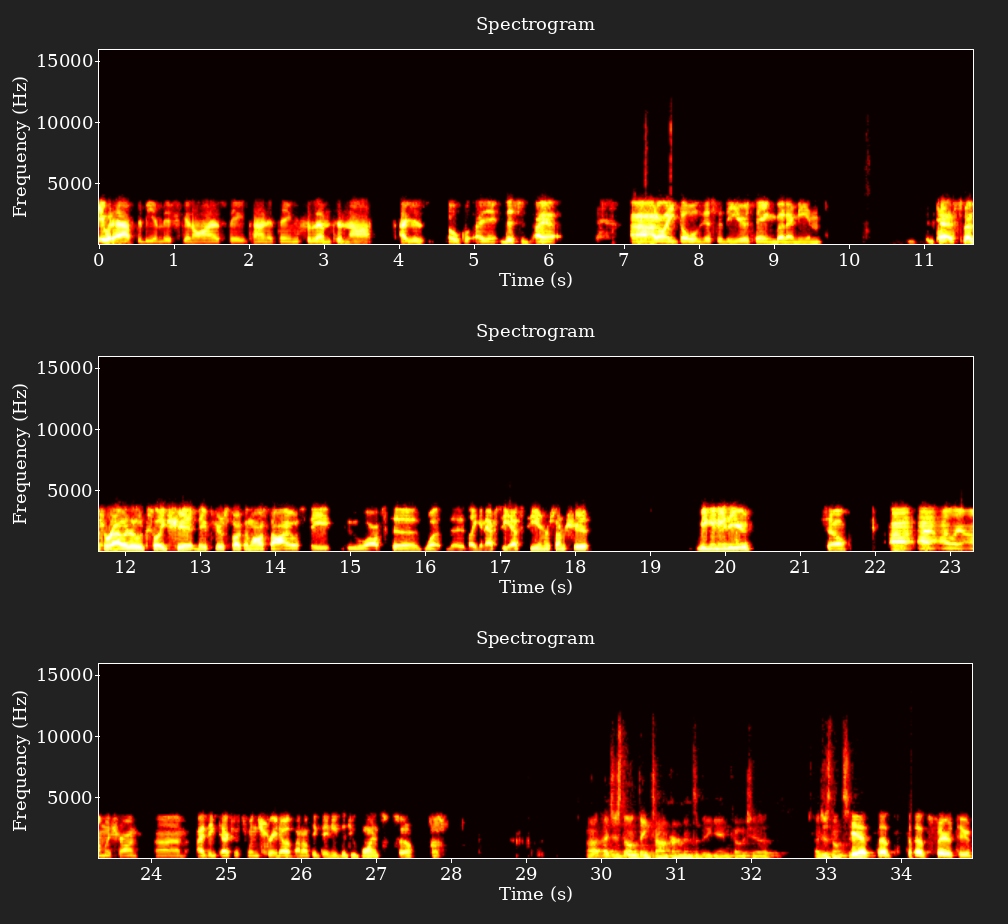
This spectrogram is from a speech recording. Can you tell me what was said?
it would have to be a Michigan Ohio State kind of thing for them to not. I just, Oklahoma, I, this is, I, I don't like the whole this is the year thing, but I mean, Spencer Rattler looks like shit. They've just fucking lost to Iowa State, who lost to what the like an FCS team or some shit beginning of the year. So, I, I, I I'm with Sean. Um, I think Texas wins straight up. I don't think they need the two points. So I, I just don't think Tom Herman's a big game coach yet. I just don't see yeah, it. that's that's fair too.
